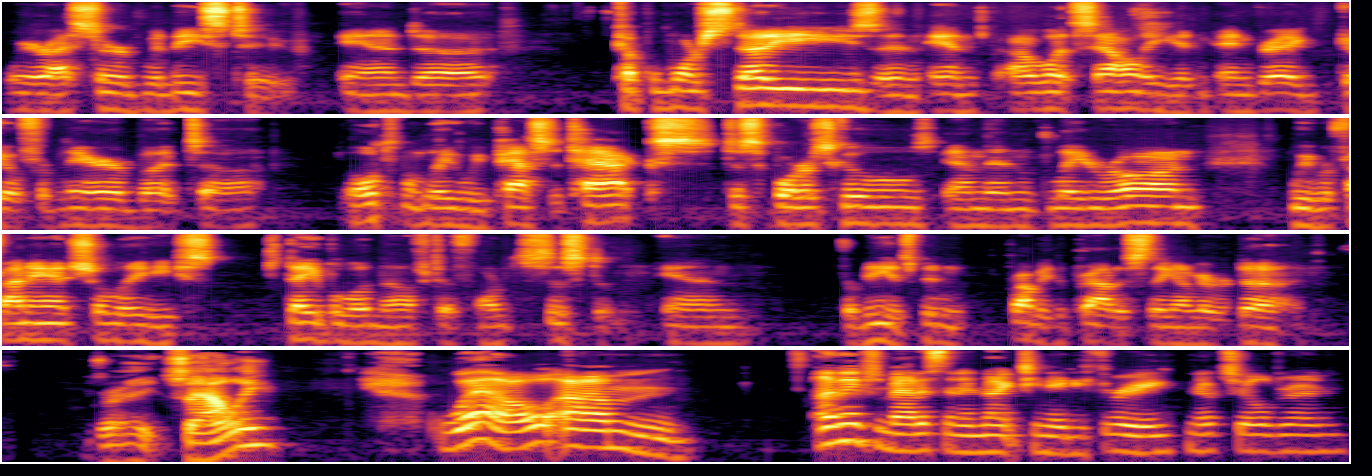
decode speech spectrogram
where I served with these two, and uh, a couple more studies, and and I'll let Sally and, and Greg go from there. But uh, ultimately, we passed a tax to support our schools, and then later on, we were financially stable enough to form the system. And for me, it's been probably the proudest thing I've ever done. Great. Sally? Well, um, I moved to Madison in 1983, no children,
